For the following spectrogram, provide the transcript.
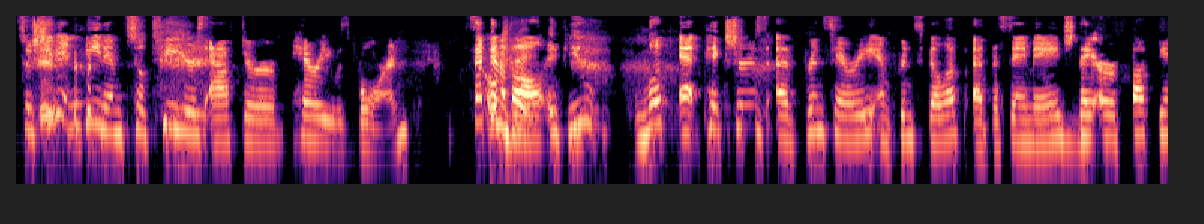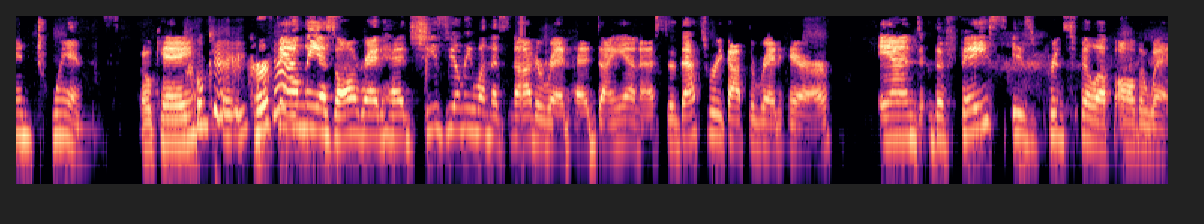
So she didn't meet him till two years after Harry was born. Second of all, if you look at pictures of Prince Harry and Prince Philip at the same age, they are fucking twins. Okay. Okay. Her Yeah. family is all redheads. She's the only one that's not a redhead, Diana. So that's where he got the red hair. And the face is Prince Philip all the way.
